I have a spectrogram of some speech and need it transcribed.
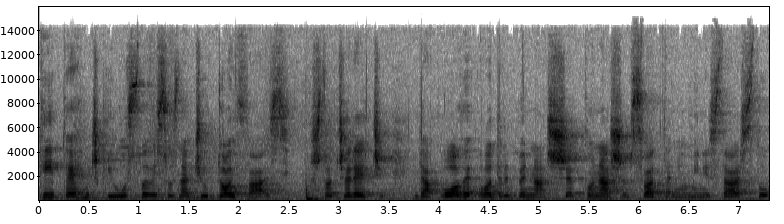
ti tehnički uslovi su, znači, u toj fazi. Što će reći? Da ove odredbe naše, po našem shvatanju u ministarstvu,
